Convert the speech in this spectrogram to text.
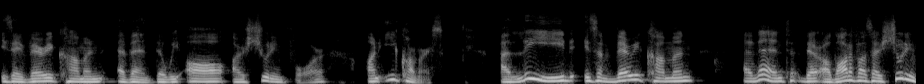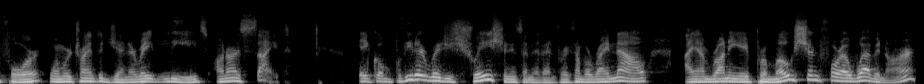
is a very common event that we all are shooting for on e commerce. A lead is a very common event that a lot of us are shooting for when we're trying to generate leads on our site. A completed registration is an event. For example, right now, I am running a promotion for a webinar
